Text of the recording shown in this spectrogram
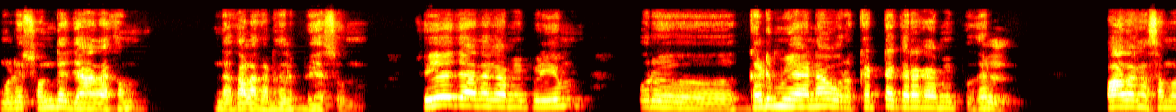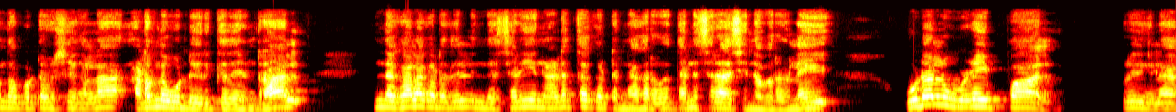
உங்களுடைய சொந்த ஜாதகம் இந்த காலகட்டத்தில் பேசும். சுயஜாதக அமைப்பிலையும் ஒரு கடுமையான ஒரு கெட்ட கிரக அமைப்புகள் பாதகம் சம்பந்தப்பட்ட விஷயங்கள்லாம் நடந்து கொண்டு இருக்குது என்றால் இந்த காலகட்டத்தில் இந்த சனியின் அடுத்த கட்ட நகர்வு தனுசு ராசி நபர்களை உடல் உழைப்பால் புரியுதுங்களா?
